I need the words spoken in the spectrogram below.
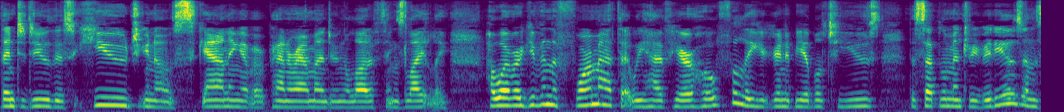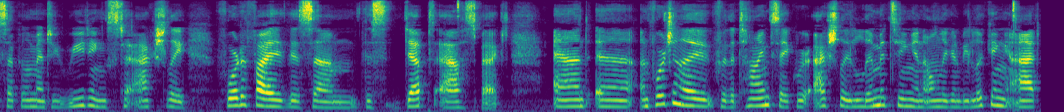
than to do this huge, you know, scanning of a panorama and doing a lot of things lightly. However, given the format that we have here, hopefully you're going to be able to use the supplementary videos and the supplementary readings to actually fortify this um, this depth aspect. And uh, unfortunately, for the time's sake, we're actually limiting and only going to be looking at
